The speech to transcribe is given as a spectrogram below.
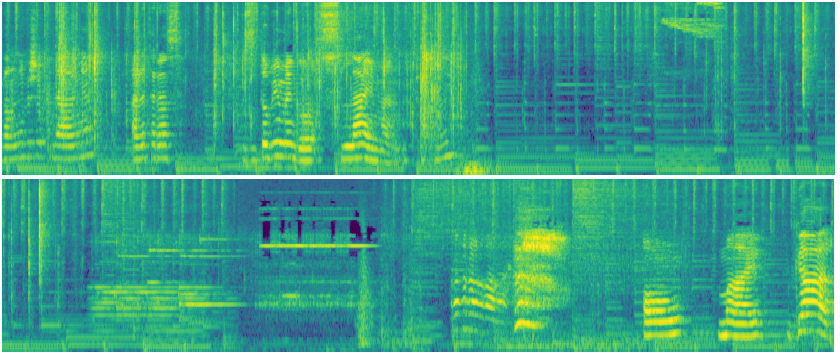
Dobra, no nie wyszedł idealnie, ale teraz zdobimy go slime'em. Oh my god!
